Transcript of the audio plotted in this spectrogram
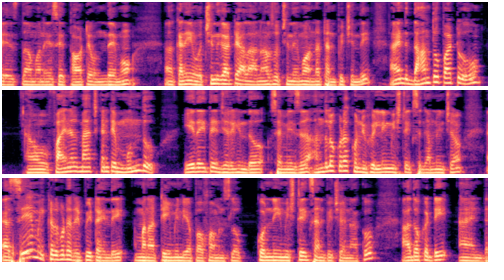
చేద్దాం అనేసి థాటే ఉందేమో కానీ వచ్చింది కాబట్టి అలా అనాల్సి వచ్చిందేమో అన్నట్టు అనిపించింది. అండ్ దాంతో పాటు ఫైనల్ మ్యాచ్ కంటే ముందు ఏదైతే జరిగిందో సెమీస్ అందులో కూడా కొన్ని ఫీల్డింగ్ మిస్టేక్స్ గమనించాం. సేమ్ ఇక్కడ కూడా రిపీట్ అయింది మన టీమిండియా పర్ఫార్మెన్స్లో కొన్ని మిస్టేక్స్ అనిపించాయి నాకు. అదొకటి. అండ్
